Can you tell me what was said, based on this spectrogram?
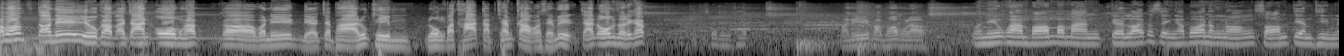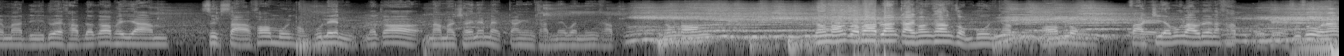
ครับผม ตอนนี้อยู่กับอาจารย์โอมครับ ก็วันนี้เดี๋ยวจะพาลูกทีมลงปะทะกับแชมป์เก่าเกษมบัณฑิตอาจารย์โอมสวัสดีครับ สวัสดีครับ วันนี้ความพร้อมของเรา วันนี้ความพร้อมประมาณเกินร้อยเปอร์เซ็นต์ครับ เพราะว่าน้องๆ ซ้อมเตรียมทีมกันมาดีด้วยครับ แล้วก็พยายามศึกษาข้อมูลของผู้เล่น แล้วก็นำมาใช้ในแมตช์การแข่งขันในวันนี้ครับ น้องๆ น้องๆ สภาพร่างกายค่อนข้างสมบูรณ์ครับ พร้อมลงฝากเชียร์พวกเราด้วยนะครับ โอเคสู้ๆนะ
